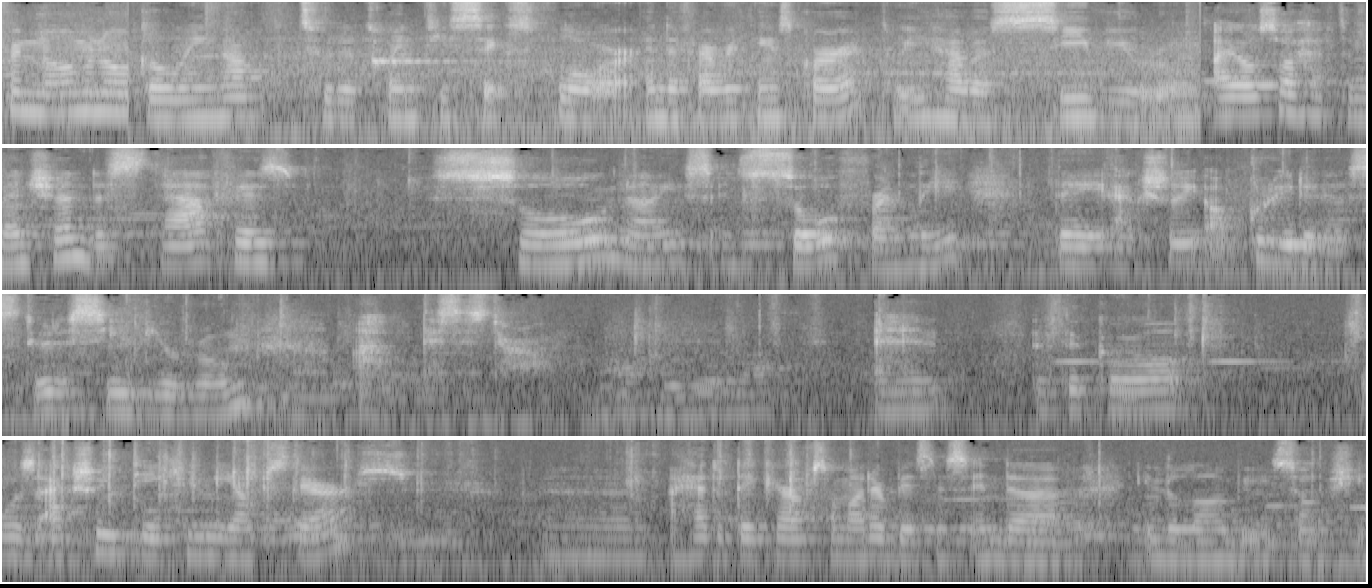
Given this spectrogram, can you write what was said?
phenomenal. Going up to the 26th floor and if everything is correct, we have a sea view room. I also have to mention the staff is so nice and so friendly. They actually upgraded us to the sea view room. Oh, this is the room. And the girl was actually taking me upstairs. Um, I had to take care of some other business in the in the lobby, so she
